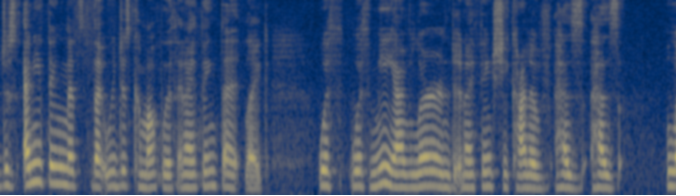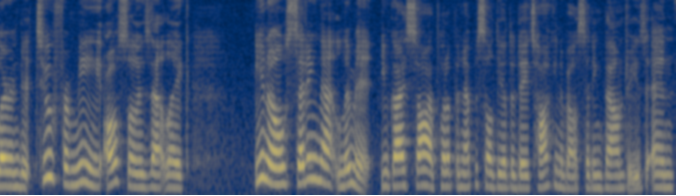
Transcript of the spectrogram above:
just anything that's that we just come up with and I think that like with with me I've learned and I think she kind of has has learned it too from me also is that like you know setting that limit you guys saw I put up an episode the other day talking about setting boundaries and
